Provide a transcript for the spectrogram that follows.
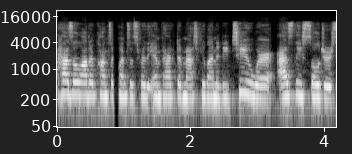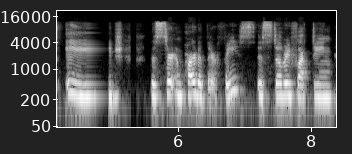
has a lot of consequences for the impact of masculinity, too, where as these soldiers age, this certain part of their face is still reflecting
